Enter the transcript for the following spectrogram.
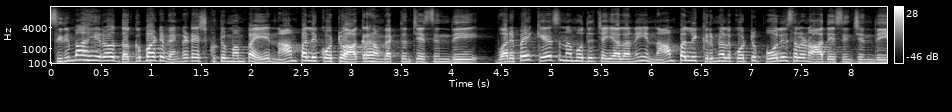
సినిమా హీరో దగ్గుబాటి వెంకటేష్ కుటుంబంపై నాంపల్లి కోర్టు ఆగ్రహం వ్యక్తం చేసింది. వారిపై కేసు నమోదు చేయాలని నాంపల్లి క్రిమినల్ కోర్టు పోలీసులను ఆదేశించింది.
